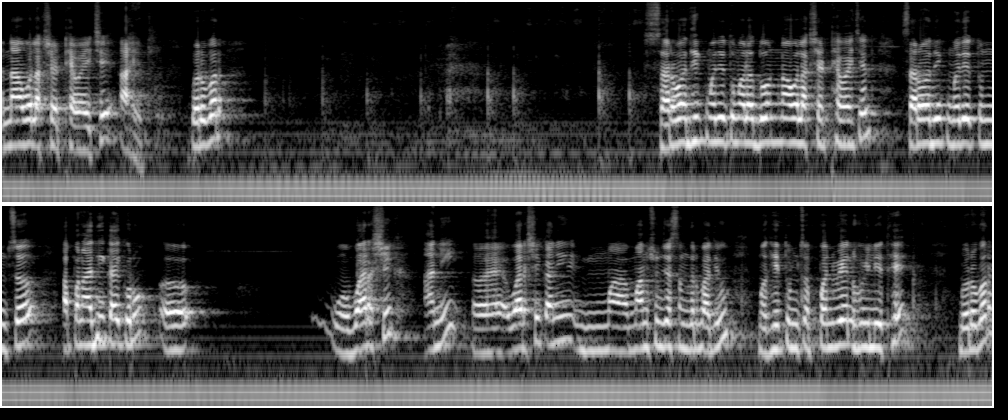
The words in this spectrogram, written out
नावं लक्षात ठेवायचे आहेत. बरोबर? सर्वाधिकमध्ये तुम्हाला दोन नावं लक्षात ठेवायचे आहेत. सर्वाधिकमध्ये तुमचं आपण आधी काय करू? वार्षिक आणि वार्षिक आणि मा- मान्सूनच्या संदर्भात येऊ. मग हे तुमचं पनवेल होईल इथे. बरोबर?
